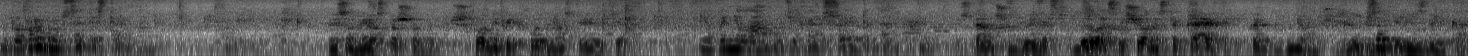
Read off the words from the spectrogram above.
Мы попробуем с этой стороны. Александр, я вас прошу, пешеходный переход у нас приоритет. Я поняла, очень хорошо это, да. Там, чтобы были, была освещенность такая, как, как днем, чтобы люди Чтоб- видели издалека.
